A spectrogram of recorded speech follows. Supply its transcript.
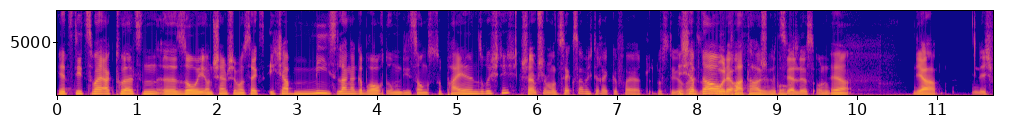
Jetzt die zwei aktuellsten, äh, Zoe und Sham Sham und Sex. Ich habe mies lange gebraucht, um die Songs zu peilen, so richtig. Shamsham und Sex habe ich direkt gefeiert, lustigerweise. Ich hab da auch ein paar Tage speziell gebraucht. ist und Ja. ja, ich,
